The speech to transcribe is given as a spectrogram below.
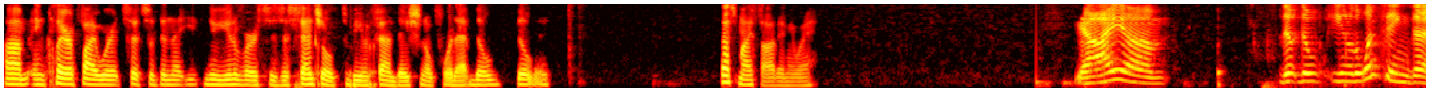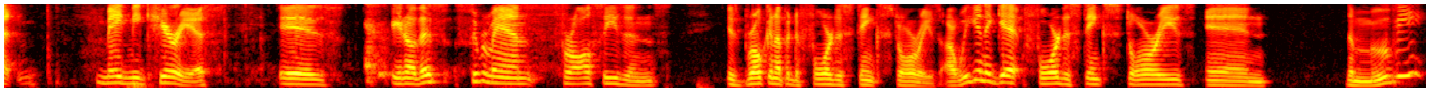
um, and clarify where it sits within that new universe is essential to being foundational for that build building. That's my thought, anyway. Yeah, I um the the you know the one thing that made me curious is you know this Superman for all seasons is broken up into four distinct stories. Are we going to get four distinct stories in the movie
